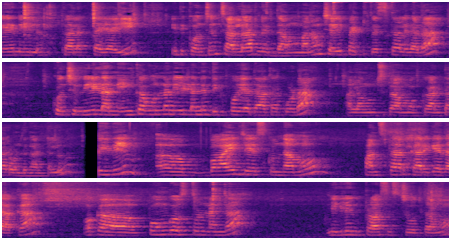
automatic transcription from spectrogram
వేనీళ్ళు కలెక్ట్ అయ్యాయి. ఇది కొంచెం చల్లారనిద్దాము మనం చేయి పెట్టి పిసకాలి కదా. కొంచెం నీళ్ళన్నీ ఇంకా ఉన్న నీళ్ళన్నీ దిగిపోయేదాకా కూడా అలా ఉంచుతాము ఒక గంట రెండు గంటలు. ఇది బాయిల్ చేసుకుందాము పంచదార కరిగేదాకా. ఒక పొంగు వస్తుండగా మిగిలిన ప్రాసెస్ చూద్దాము.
